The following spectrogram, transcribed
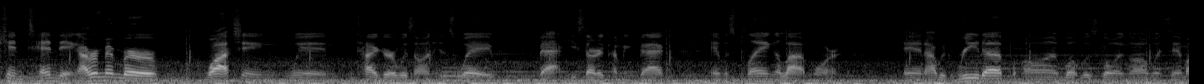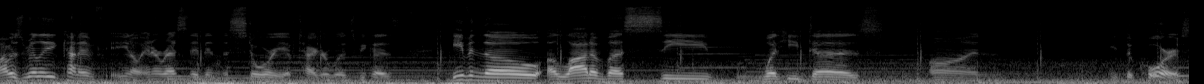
contending. I remember watching when Tiger was on his way back. He started coming back and was playing a lot more. And I would read up on what was going on with him. I was really kind of, you know, interested in the story of Tiger Woods because even though a lot of us see what he does on the course,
